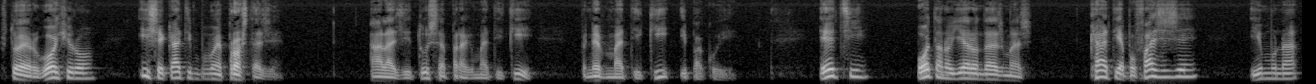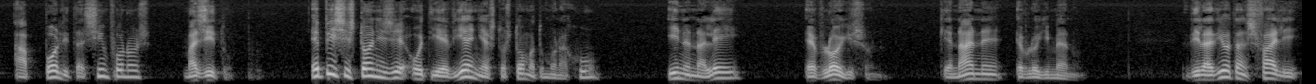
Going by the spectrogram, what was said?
στο εργόχειρο ή σε κάτι που με πρόσταζε. Αλλά ζητούσα πραγματική, πνευματική υπακοή. Έτσι, όταν ο γέροντάς μας κάτι αποφάσιζε, ήμουνα απόλυτα σύμφωνος μαζί του. Επίσης τόνιζε ότι η ευγένεια στο στόμα του μοναχού είναι να λέει ευλόγησον και να είναι ευλογημένο. Δηλαδή όταν σφάλει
